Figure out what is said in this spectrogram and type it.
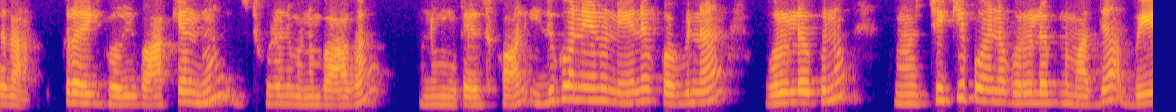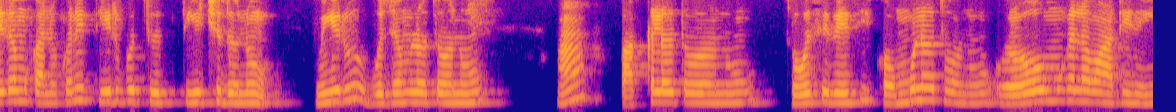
కదా ఇక్కడ ఈ వాక్యాన్ని చూడండి మనం బాగా మనం తెలుసుకోవాలి. ఇదిగో నేను నేనే కొవ్విన గొర్రెలకును చిక్కిపోయిన గొర్రెలకు మధ్య భేదం కనుకొని తీర్పు తీర్చుదును. మీరు భుజములతోనూ పక్కలతోనూ త్రోసివేసి కొమ్ములతోనూ రోముగల వాటిని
